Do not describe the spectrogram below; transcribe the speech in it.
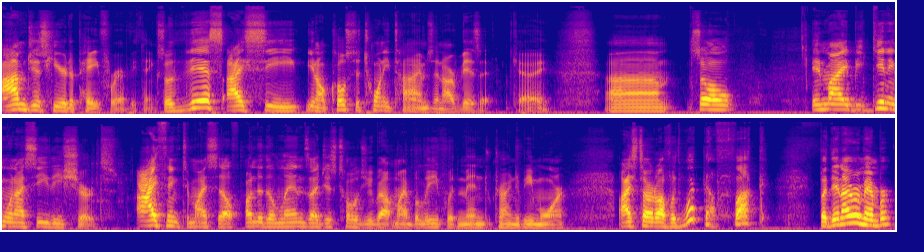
I'm just here to pay for everything. So this I see, you know, close to 20 times in our visit. Okay. Um, so in my beginning, when I see these shirts, I think to myself, under the lens I just told you about my belief with men trying to be more, I start off with, what the fuck? But then I remember,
